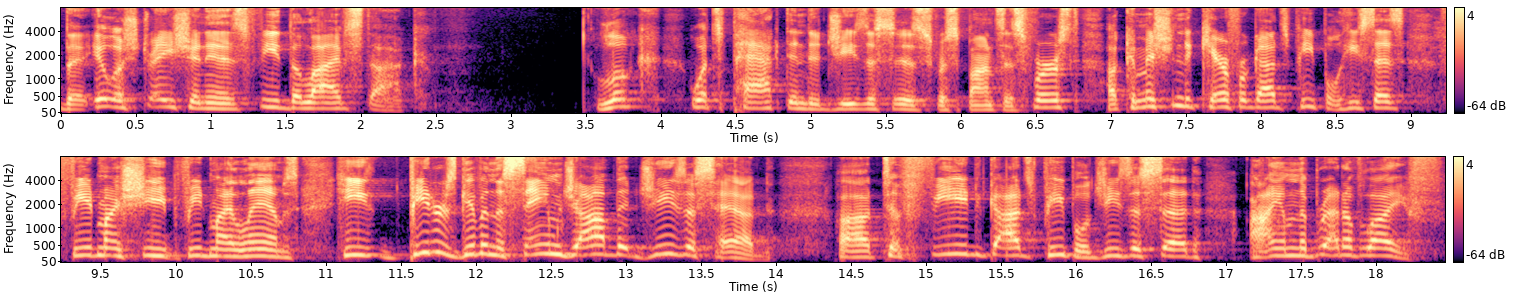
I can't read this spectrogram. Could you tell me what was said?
the illustration is feed the livestock. Look what's packed into Jesus' responses. First, a commission to care for God's people. He says, Feed my sheep, feed my lambs. He, Peter's given the same job that Jesus had uh, to feed God's people. Jesus said, I am the bread of life.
